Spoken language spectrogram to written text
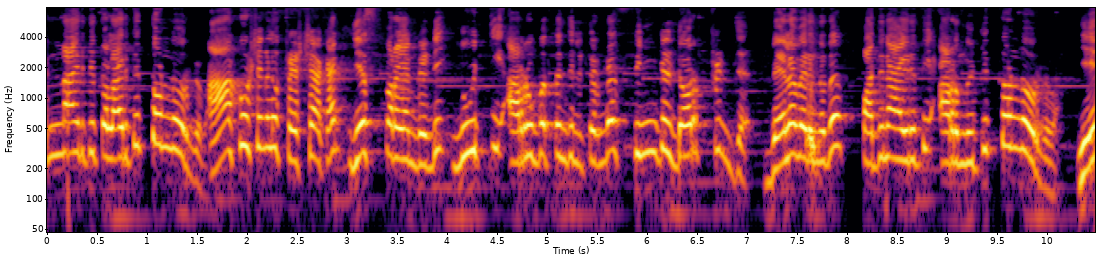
എണ്ണായിരത്തി തൊള്ളായിരത്തി തൊണ്ണൂറ് രൂപ. ആഘോഷങ്ങൾ ഫ്രഷ് ആക്കാൻ യെസ് പറയാൻ വേണ്ടി നൂറ്റി അറുപത്തഞ്ച് ലിറ്ററിന്റെ സിംഗിൾ ഡോർ ഫ്രിഡ്ജ് വില വരുന്നത് പതിനായിരത്തി അറുന്നൂറ്റി തൊണ്ണൂറ് രൂപ. എ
